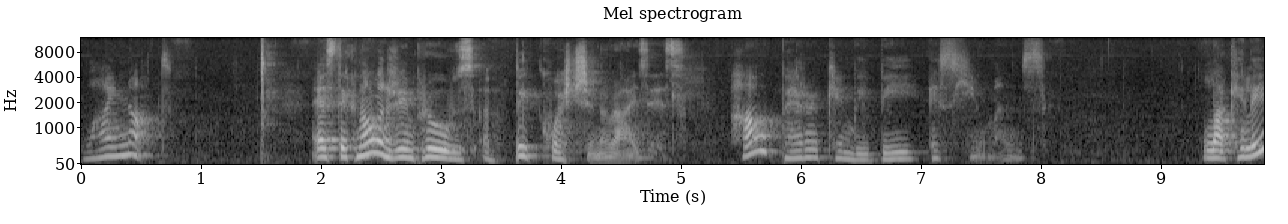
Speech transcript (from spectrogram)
Why not? As technology improves, a big question arises how better can we be as humans? Luckily,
